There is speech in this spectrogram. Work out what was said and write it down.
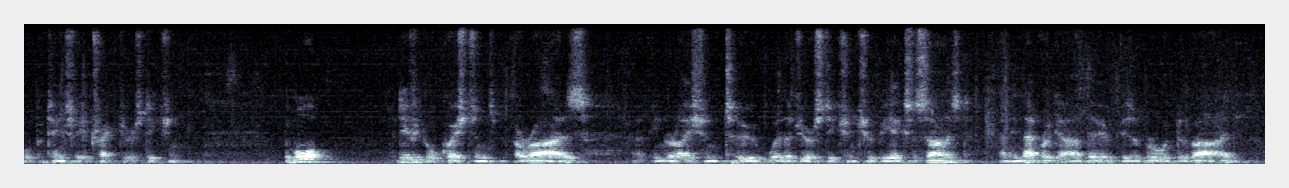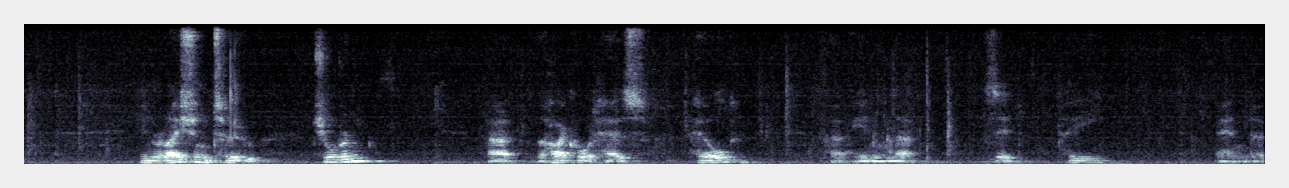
or potentially attract jurisdiction. The more difficult questions arise in relation to whether jurisdiction should be exercised, and in that regard there is a broad divide. In relation to children, uh, the High Court has held uh, in uh, ZP and uh,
